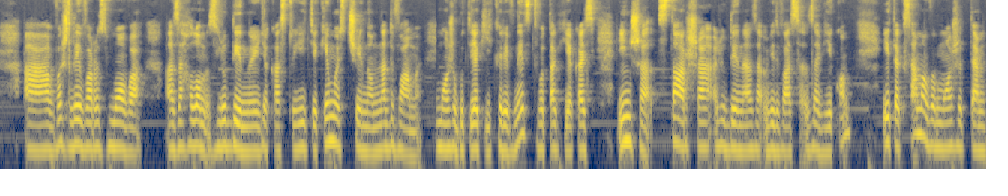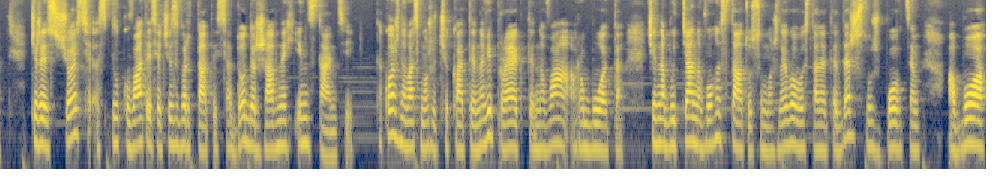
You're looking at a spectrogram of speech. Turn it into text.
важлива розмова загалом з людиною, яка стоїть якимось чином над вами. Може бути як і керівництво, так і якась інша старша людина від вас за віком. І так само ви можете через щось спілкуватися чи звертатися до державних інстанцій. Також на вас можуть чекати нові проекти, нова робота чи набуття нового статусу. Можливо, ви станете держслужбовцем, або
